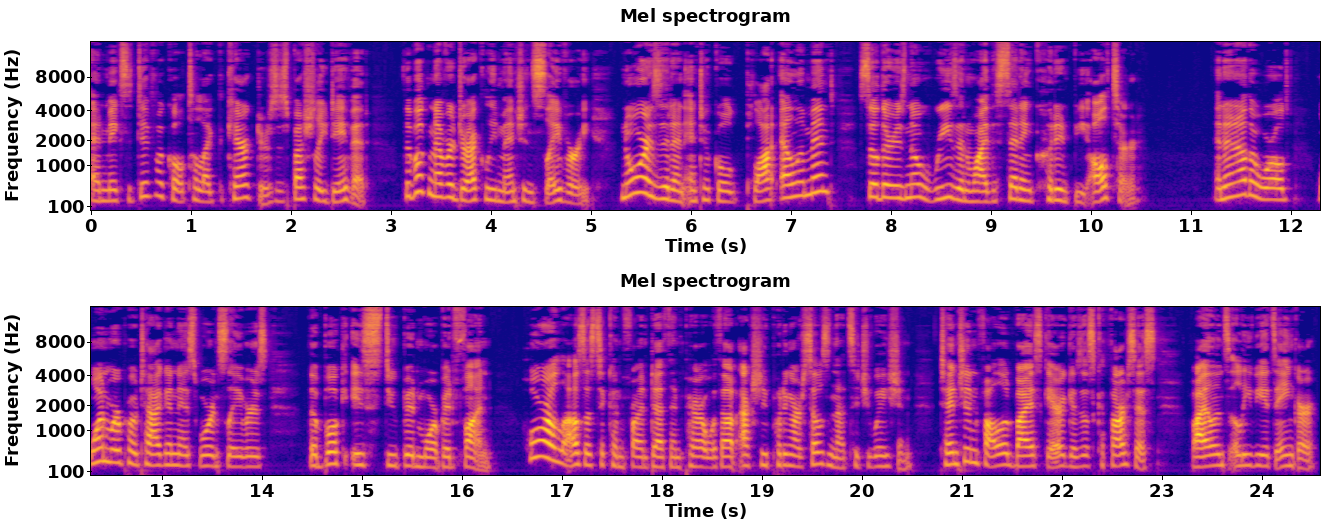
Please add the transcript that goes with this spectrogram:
and makes it difficult to like the characters, especially David. The book never directly mentions slavery, nor is it an integral plot element, so there is no reason why the setting couldn't be altered. In another world, one where protagonists weren't slavers, the book is stupid, morbid fun. Horror allows us to confront death and peril without actually putting ourselves in that situation. Tension followed by a scare gives us catharsis. Violence alleviates anger.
